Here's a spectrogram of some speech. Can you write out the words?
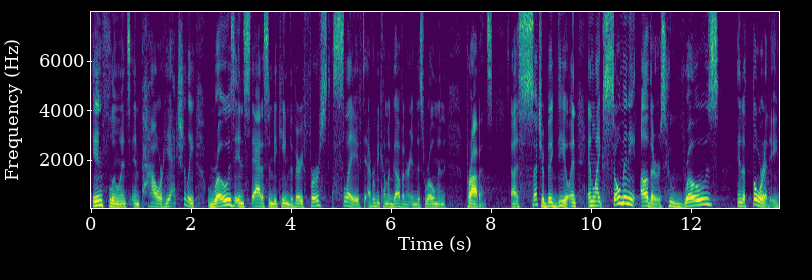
influence and power. He actually rose in status and became the very first slave to ever become a governor in this Roman province. Uh, such a big deal. And, and like so many others who rose in authority,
